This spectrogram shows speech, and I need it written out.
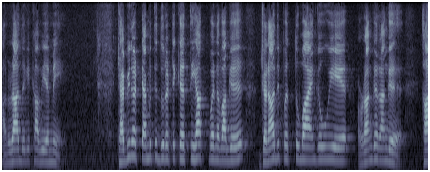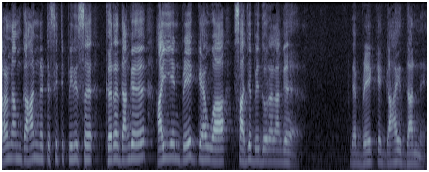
අනුරාධගේ කවිය මේ. කැබිනට් ඇමති දුර ටික 30ක් වන වගේ ජනාධිපතිතුමා ඇඟ වූයේ රංග රංග කරනම් ගහන්නට සිටි පිරිස කර දඟ හයියෙන් බ්‍රේක් ගැහුවා සජ බෙදොර ළඟ. දැන් බ්‍රේක් එක ගහයි දන්නේ.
